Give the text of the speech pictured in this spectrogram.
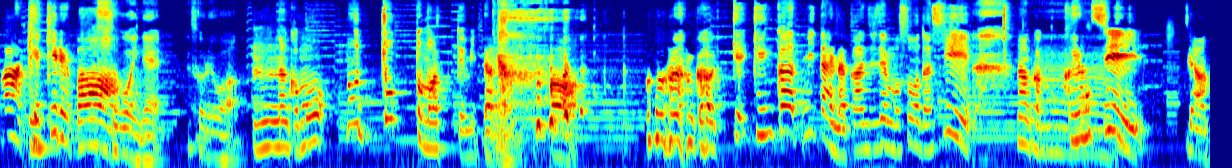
ができれーばすごいねそれは。うん、なんかもう、もうちょっと待ってみたいなとか、なんかけ喧嘩みたいな感じでもそうだし、なんか悔しいじゃん。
